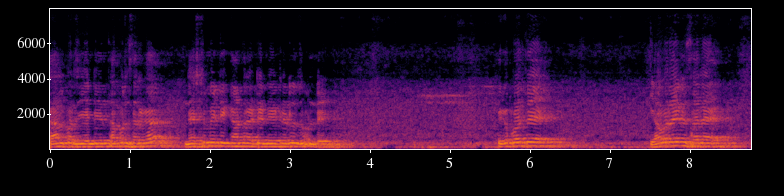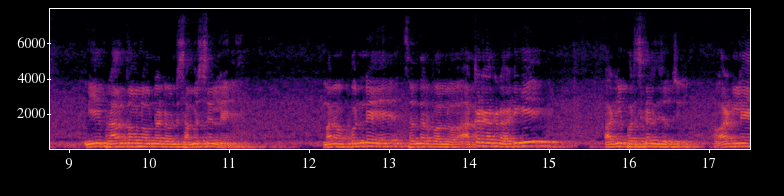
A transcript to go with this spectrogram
కాల్పర్ చేయండి తప్పనిసరిగా నెక్స్ట్ మీటింగ్ అందరూ అటెండ్ అయ్యేటట్లు చూడండి. ఇకపోతే ఎవరైనా సరే మీ ప్రాంతంలో ఉన్నటువంటి సమస్యల్ని మనం కొన్ని సందర్భాల్లో అక్కడికక్కడ అడిగి వాటిని పరిష్కరించవచ్చు. వాటిని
